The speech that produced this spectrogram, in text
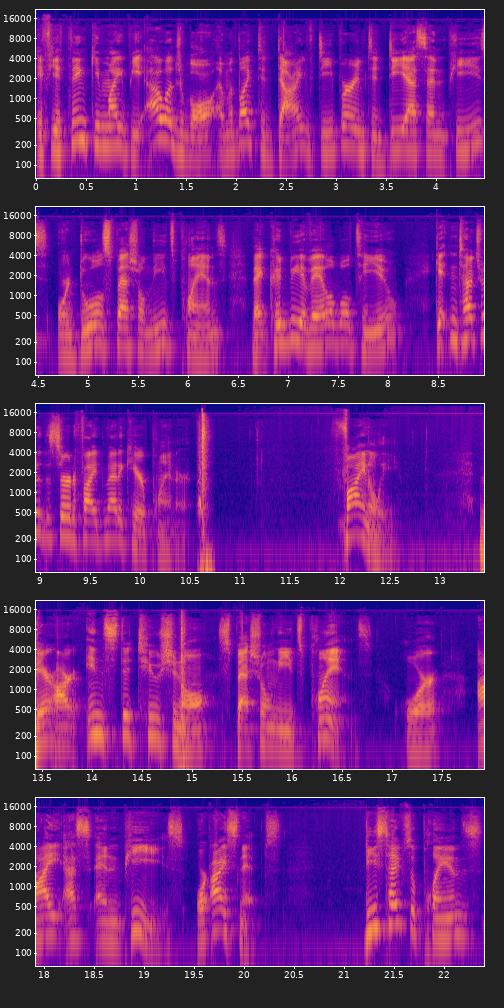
If you think you might be eligible and would like to dive deeper into DSNPs or dual special needs plans that could be available to you, get in touch with a certified Medicare planner. Finally, there are institutional special needs plans, or ISNPs, or ISNPs. These types of plans,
